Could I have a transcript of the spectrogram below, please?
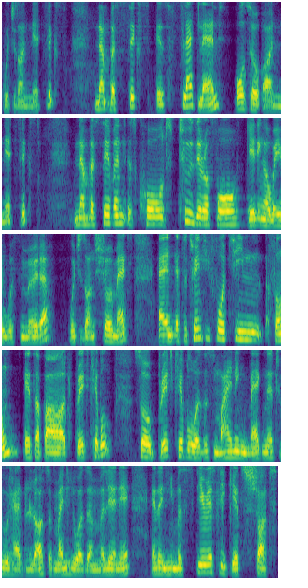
which is on Netflix. Number six is Flatland, also on Netflix. Number seven is called 204 Getting Away with Murder, which is on Showmax. And it's a 2014 film. It's about Brett Kebble. So Brett Kebble was this mining magnate who had lots of money. He was a millionaire. And then he mysteriously gets shot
